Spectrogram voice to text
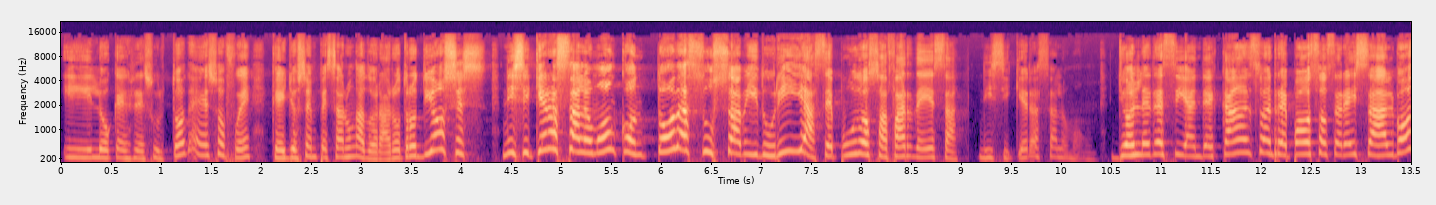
Y lo que resultó de eso fue que ellos empezaron a adorar otros dioses. Ni siquiera Salomón con toda su sabiduría se pudo zafar de esa. Ni siquiera Salomón. Dios le decía, en descanso, en reposo seréis salvos,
